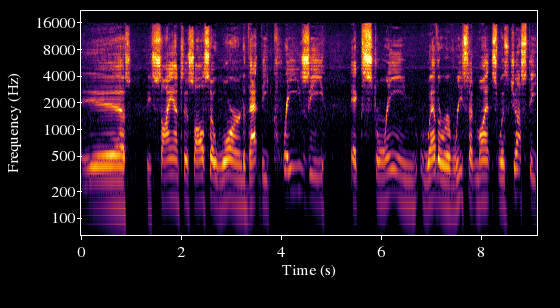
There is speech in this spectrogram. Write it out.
yes, the scientists also warned that the crazy extreme weather of recent months was just the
